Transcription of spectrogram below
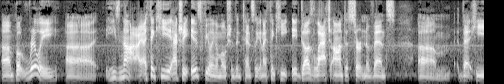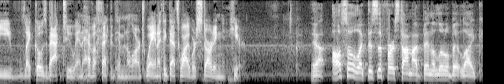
Um, but really, uh, he's not. I, I, think he actually is feeling emotions intensely, and I think he it does latch on to certain events um, that he like goes back to and have affected him in a large way. And I think that's why we're starting here. Yeah. Also, like this is the first time I've been a little bit like,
